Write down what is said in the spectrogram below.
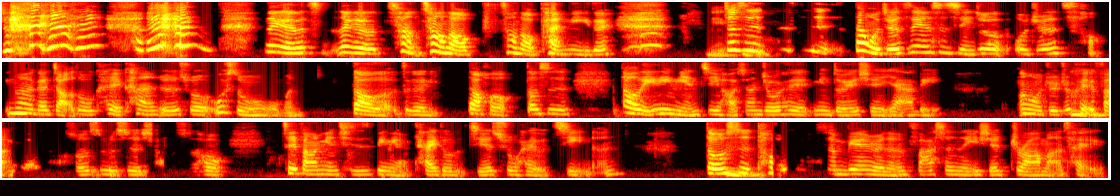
那个那个倡倡导倡导叛逆，对，就是就是。但我觉得这件事情，就我觉得从另外一个角度可以看，就是说，为什么我们到了这个到后，倒是到了一定年纪，好像就会面对一些压力。那我觉得就可以反过来说，是不是小时候这方面其实并没有太多的接触，还有技能，都是透过身边人发生的一些 drama 才。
